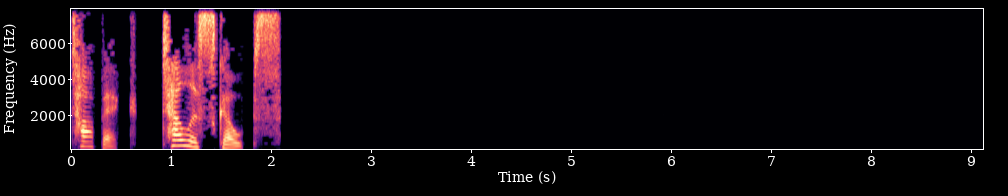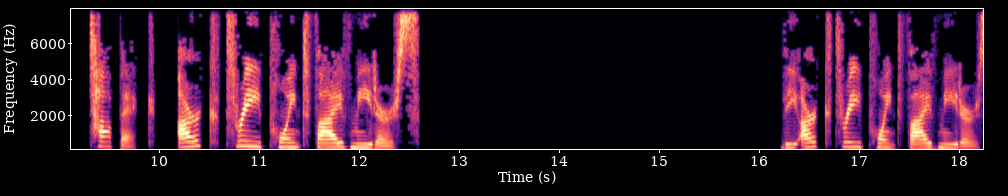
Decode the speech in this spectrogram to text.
Topic: Telescopes Topic: Arc 3.5 meters. The ARC 3.5 meters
